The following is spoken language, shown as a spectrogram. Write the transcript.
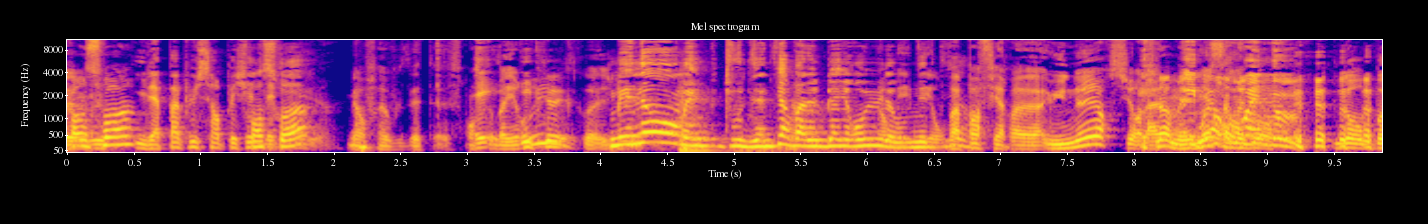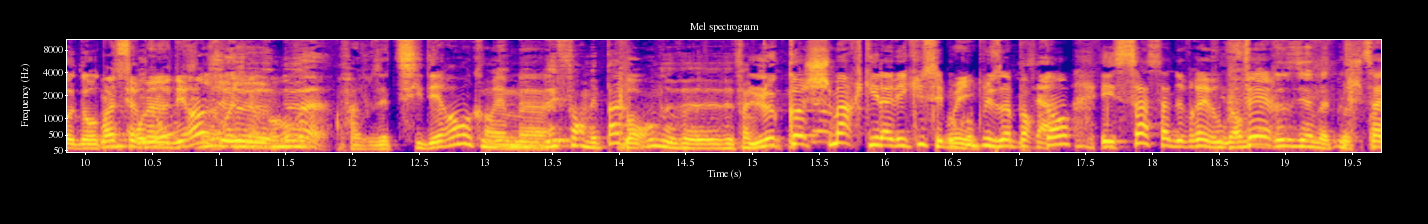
François. Il n'a pas pu s'empêcher. François. Mais enfin, vous êtes euh, François Bayrou. Mais non, mais vous venez de dire Valérie Bayrou. Là, mais, mais on ne va pas faire euh, une heure sur la. Non, mais moi, ça me me dérange. Enfin, vous êtes sidérant quand même. Ne déformez pas bon. Le cauchemar qu'il a vécu, c'est beaucoup plus important. Et ça, ça devrait vous faire. Ça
